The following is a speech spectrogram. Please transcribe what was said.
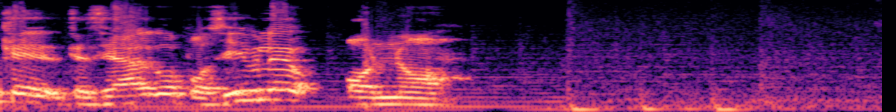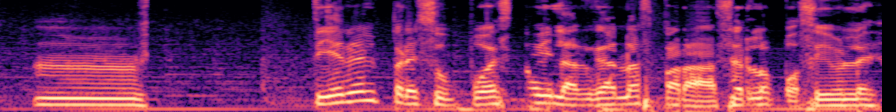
que, que sea algo posible o no? Mm, tiene el presupuesto y las ganas para hacerlo posible.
